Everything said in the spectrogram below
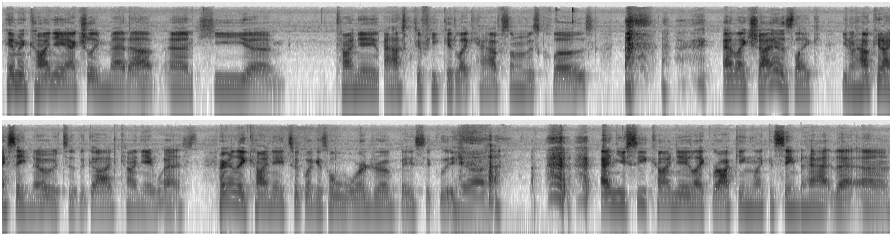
Him and Kanye actually met up, and he um Kanye asked if he could like have some of his clothes, and like Shia is like, you know, how can I say no to the god Kanye West? Apparently, Kanye took like his whole wardrobe basically, Yeah. and you see Kanye like rocking like the same hat that uh,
